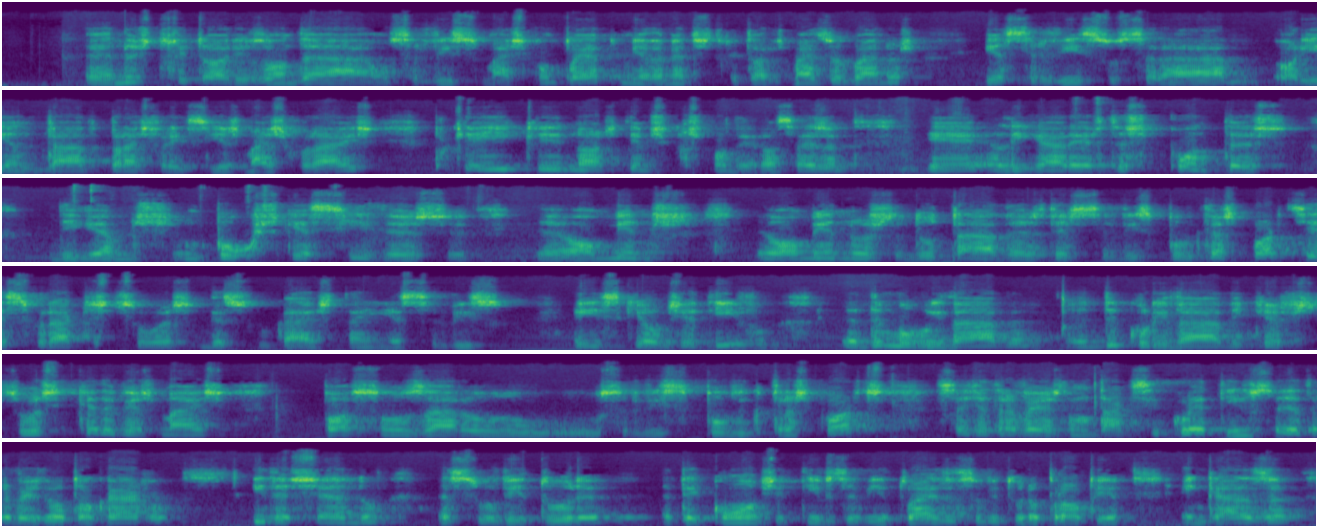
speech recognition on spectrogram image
Eh, nos territórios onde há um serviço mais completo, nomeadamente os territórios mais urbanos, esse serviço será orientado para as freguesias mais rurais, porque é aí que nós temos que responder, ou seja, é ligar estas pontas digamos, um pouco esquecidas, eh, ao menos, ao menos dotadas deste serviço público de transportes e assegurar que as pessoas desses locais têm esse serviço. É isso que é o objetivo, eh, de mobilidade, eh, de qualidade e que as pessoas cada vez mais possam usar o, o, serviço público de transportes, seja através de um táxi coletivo, seja através do autocarro e deixando a sua viatura, até com objetivos habituais, a sua viatura própria em casa,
